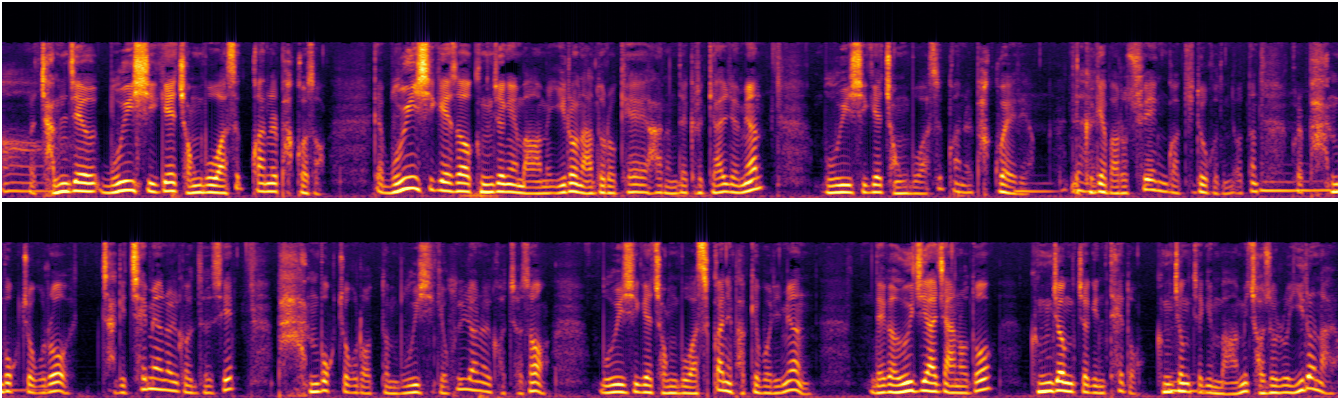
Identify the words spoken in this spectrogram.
어. 잠재 무의식의 정보와 습관을 바꿔서 그러니까 무의식에서 긍정의 마음이 일어나도록 해야 하는데 그렇게 하려면 무의식의 정보와 습관을 바꿔야 돼요. 음. 근데 네. 그게 바로 수행과 기도거든요. 어떤 그걸 음. 반복적으로 자기 체면을 거듯이 반복적으로 어떤 무의식의 훈련을 거쳐서 무의식의 정보와 습관이 바뀌어 버리면 내가 의지하지 않아도 긍정적인 태도, 긍정적인 마음이 저절로 일어나요.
